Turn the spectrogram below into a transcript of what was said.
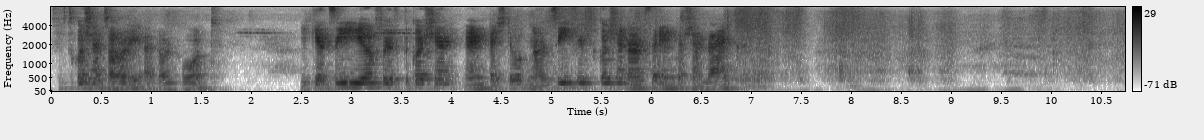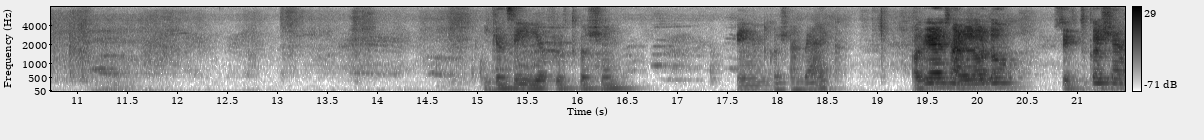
fifth question sorry I told fourth you can see here fifth question in textbook. Now see fifth question answer in question bank you can see here fifth question in question bank okay so now we go to sixth question.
